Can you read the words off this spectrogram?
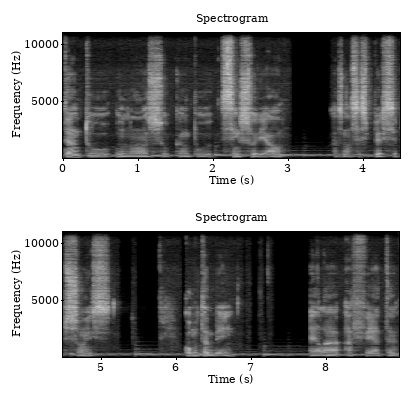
tanto o nosso campo sensorial, as nossas percepções, como também ela afeta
